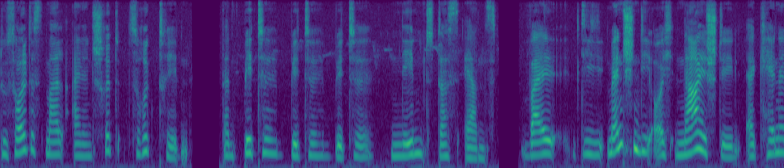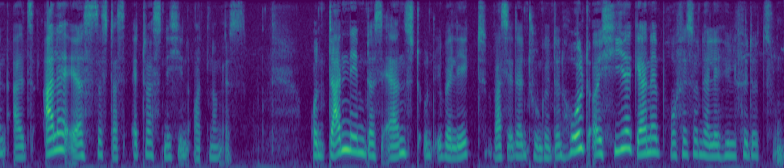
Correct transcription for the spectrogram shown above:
du solltest mal einen Schritt zurücktreten, dann bitte, bitte, bitte nehmt das ernst. Weil die Menschen, die euch nahestehen, erkennen als allererstes, dass etwas nicht in Ordnung ist. Und dann nehmt das ernst und überlegt, was ihr dann tun könnt. Dann holt euch hier gerne professionelle Hilfe dazu.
